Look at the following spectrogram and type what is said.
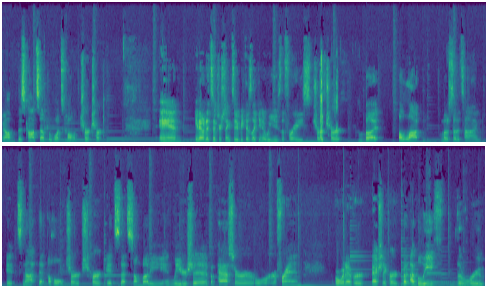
um, this concept of what's called church hurt. And you know, and it's interesting too because like you know we use the phrase church hurt, but a lot most of the time it's not that the whole church hurt it's that somebody in leadership a pastor or a friend or whatever actually hurt but i believe the root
